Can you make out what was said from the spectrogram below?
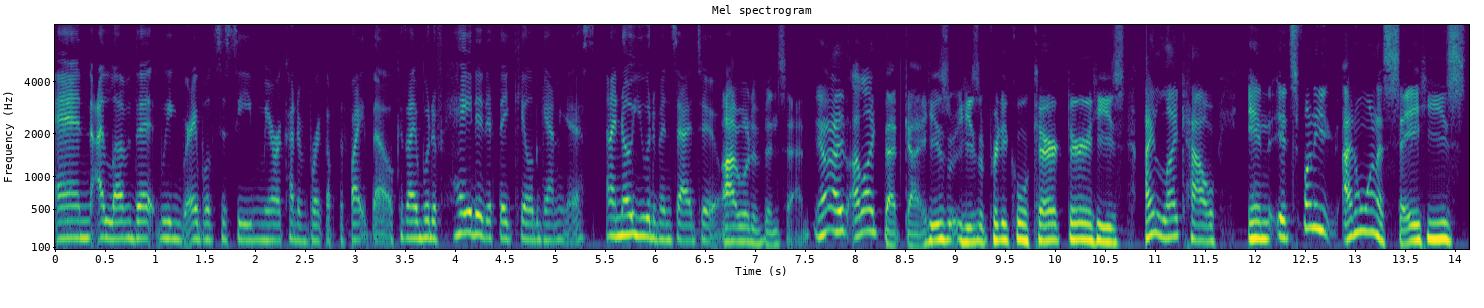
And I love that we were able to see Mira kind of break up the fight, though, because I would have hated if they killed Gannicus, and I know you would have been sad too. I would have been sad. Yeah, I, I like that guy. He's he's a pretty cool character. He's I like how in it's funny. I don't want to say he's.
